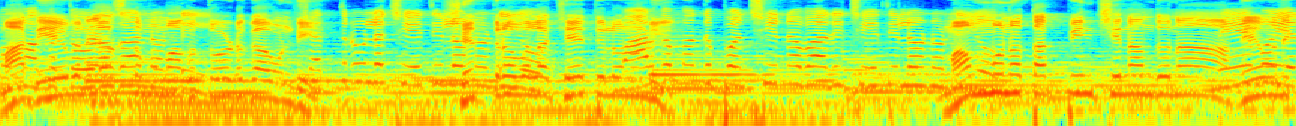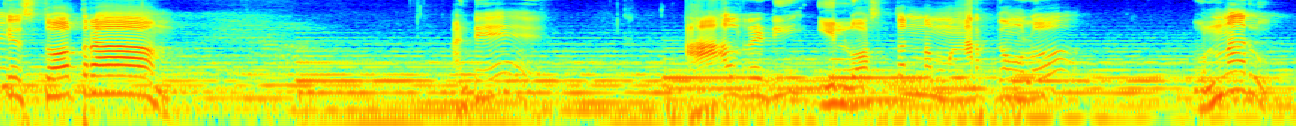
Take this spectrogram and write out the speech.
మా దేవుని హస్తము మాకు తోడుగా ఉండి శత్రువుల చేతిలో శత్రువుల చేతిలో నుండి పొంచిన వారి చేతిలో మమ్మును తప్పించినందున దేవునికి స్తోత్రం. అంటే ఆల్రెడీ వీళ్ళు వస్తున్న మార్గంలో ఉన్నారు.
